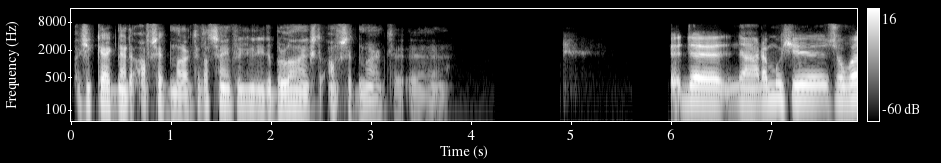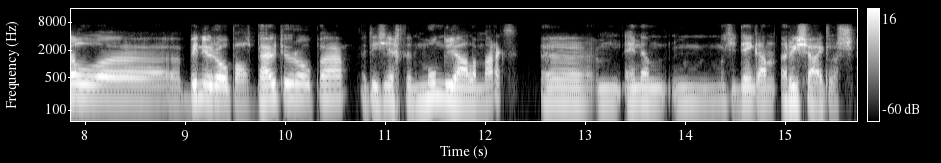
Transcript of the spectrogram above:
als je kijkt naar de afzetmarkten, wat zijn voor jullie de belangrijkste afzetmarkten? Uh? De, nou, dan moet je zowel uh, binnen Europa als buiten Europa. Het is echt een mondiale markt. Uh, en dan moet je denken aan recyclers.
